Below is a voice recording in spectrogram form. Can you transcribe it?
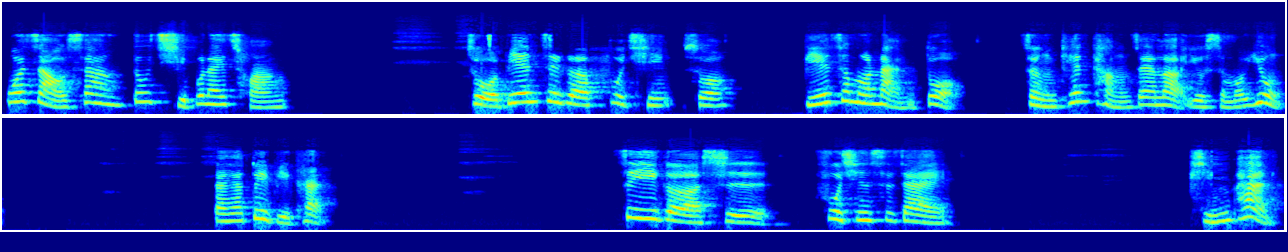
我早上都起不来床。左边这个父亲说：“别这么懒惰，整天躺在那有什么用？”大家对比看，这一个是父亲是在评判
